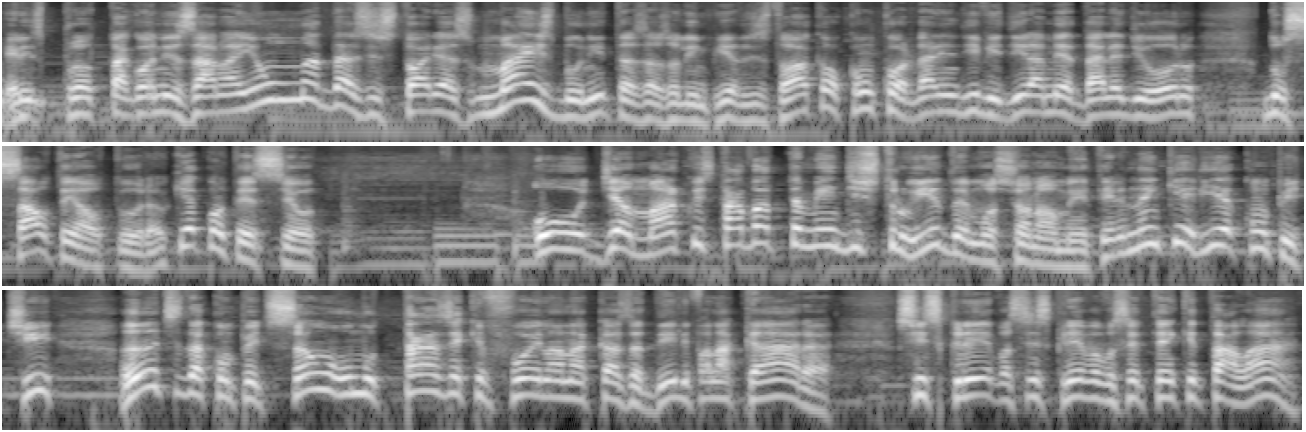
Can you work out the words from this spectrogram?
eles protagonizaram aí uma das histórias mais bonitas das Olimpíadas de Tóquio ao concordarem em dividir a medalha de ouro do salto em altura. O que aconteceu? O Gianmarco estava também destruído emocionalmente. Ele nem queria competir. Antes da competição, o Mutazia que foi lá na casa dele falar: Cara, se inscreva, se inscreva, você tem que estar tá lá.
